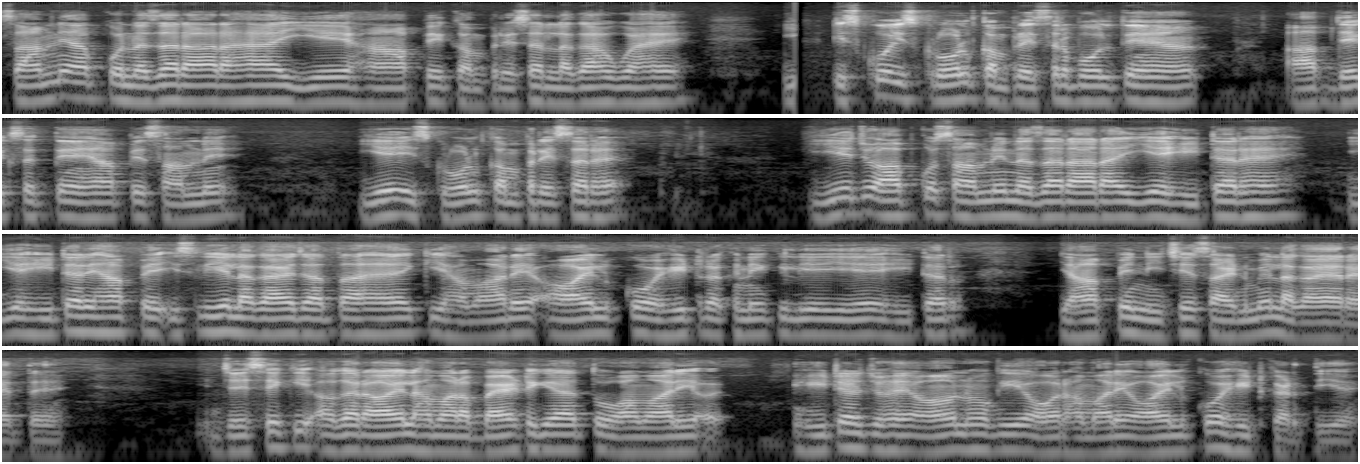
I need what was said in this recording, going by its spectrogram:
सामने आपको नज़र आ रहा है, ये यहाँ पे कंप्रेसर लगा हुआ है। इसको स्क्रोल कंप्रेसर बोलते हैं। आप देख सकते हैं यहाँ पे सामने, ये स्क्रोल कंप्रेसर है। ये जो आपको सामने नज़र आ रहा है, ये हीटर है। ये हीटर यहाँ पे इसलिए लगाया जाता है कि हमारे ऑयल को हीट रखने के लिए ये हीटर यहाँ पे नीचे साइड में लगाया रहता है। जैसे कि अगर ऑयल हमारा बैठ गया तो हमारी हीटर जो है ऑन होगी और हमारे ऑयल को हीट करती है।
